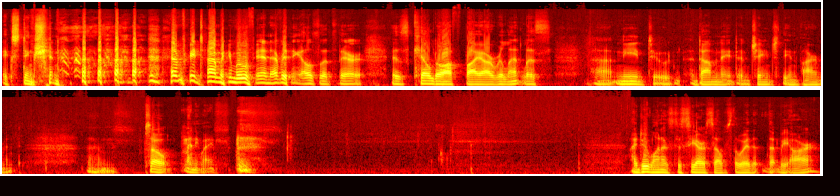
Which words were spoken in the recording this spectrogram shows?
extinction. Every time we move in, everything else that's there is killed off by our relentless uh, need to dominate and change the environment. Um, so, anyway. I do want us to see ourselves the way that, that we are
